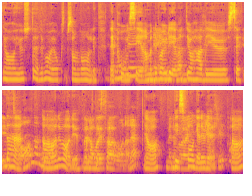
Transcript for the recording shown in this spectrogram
Ja, just det. Det var jag också som vanligt. Nej, Ja, men provocera, det- men det var ju det men- att jag hade ju sett det här. Utmanande Ja, då. det var det ju Men de var ju faktiskt. förvarnade. Ja, Men visst frågade du det. bra. Ja.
